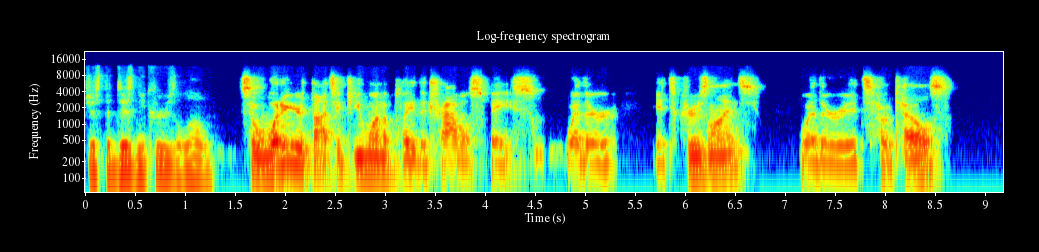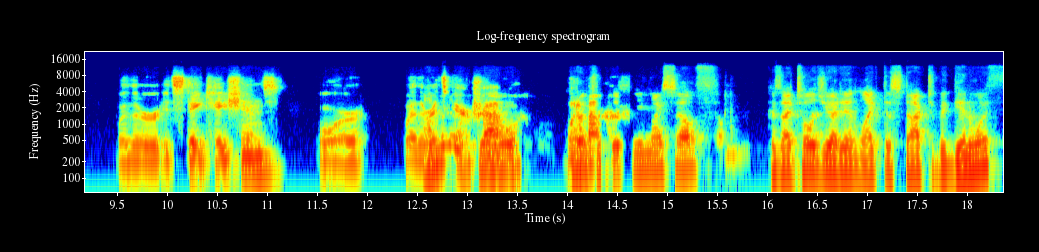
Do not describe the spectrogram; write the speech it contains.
Just the Disney cruise alone. So, what are your thoughts if you want to play the travel space, whether it's cruise lines, whether it's hotels, whether it's staycations, or whether I'm it's air travel? What about myself? Because I told you I didn't like the stock to begin with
